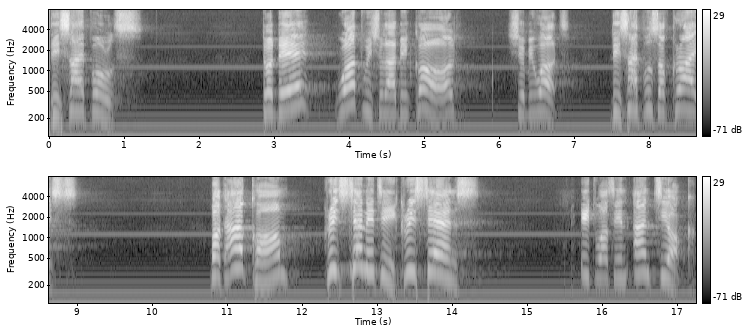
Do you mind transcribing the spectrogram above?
Disciples. Today, what we should have been called should be what? Disciples of Christ. But how come Christianity, Christians, it was in Antioch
